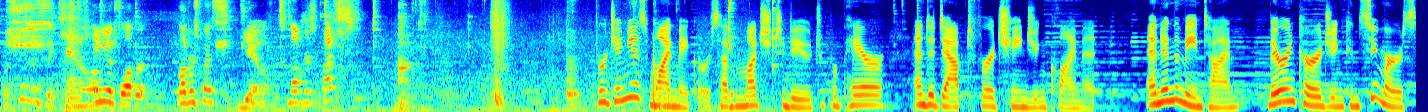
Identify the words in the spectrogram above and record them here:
Which one is the cantaloupe? I think it's lover, Lover's Quest. Yeah, Lover's, Lover's Quest. Virginia's winemakers have much to do to prepare and adapt for a changing climate. And in the meantime, they're encouraging consumers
